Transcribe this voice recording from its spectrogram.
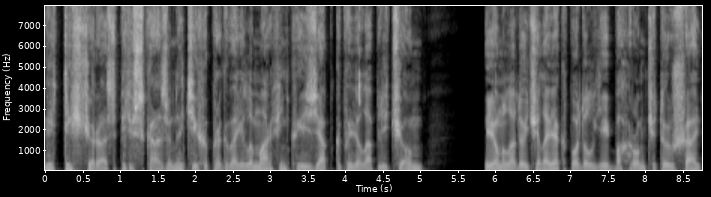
ведь тысячу раз пересказано», — тихо проговорила Марфенька и зябко повела плечом. Ее молодой человек подал ей бахромчатую шаль,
